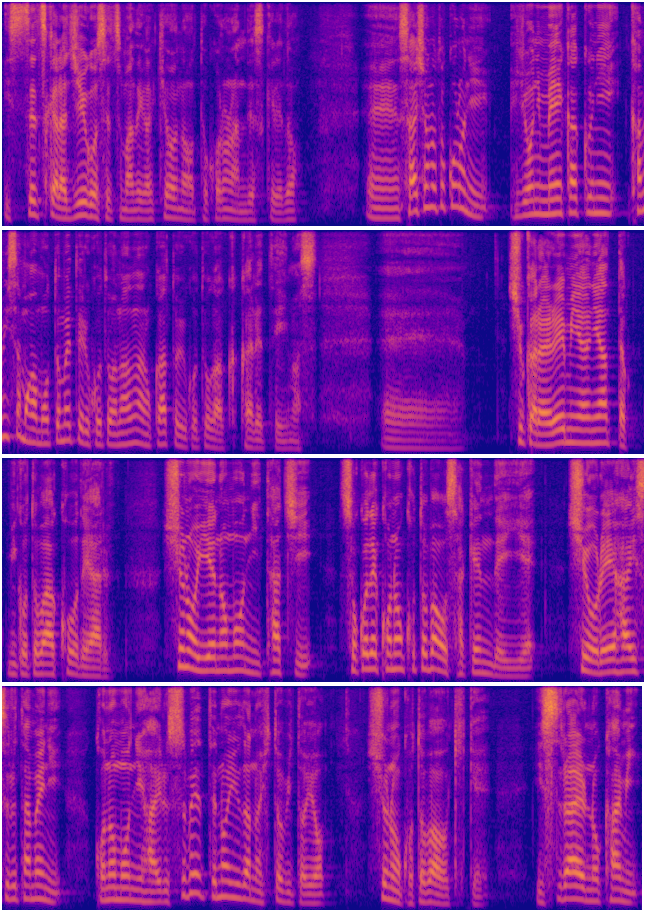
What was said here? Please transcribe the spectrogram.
1節から15節までが今日のところなんですけれど、えー、最初のところに非常に明確に神様が求めていることは何なのかということが書かれています。えー、主からエレミアにあった御言葉はこうである。主の家の門に立ちそこでこの言葉を叫んで言え主を礼拝するためにこの門に入るすべてのユダの人々よ主の言葉を聞け。イスラエルの神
